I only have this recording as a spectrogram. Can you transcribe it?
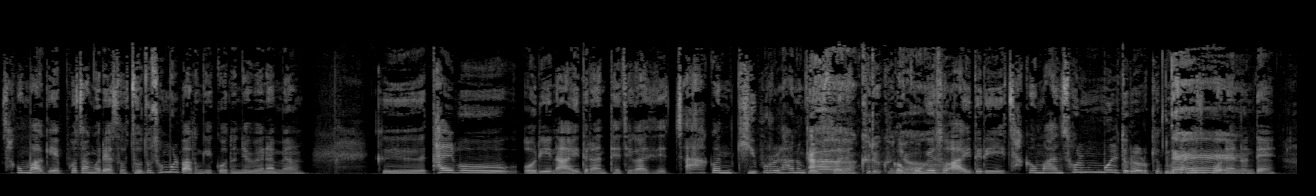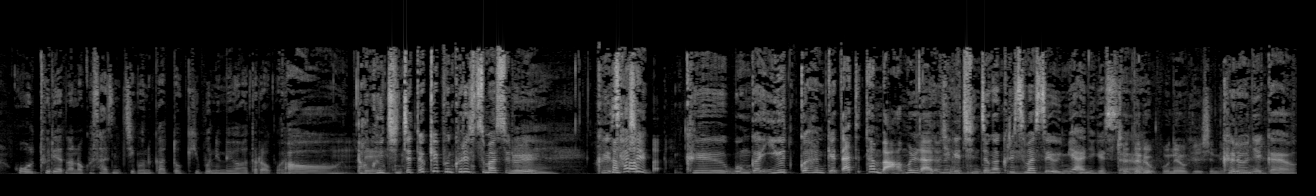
자그마하게 포장을 해서 저도 선물 받은 게 있거든요. 왜냐면 그 탈북 어린 아이들한테 제가 이제 작은 기부를 하는 게 있어요. 아, 그렇군요. 그러니까 거기서 아이들이 자그마한 선물들을 이렇게 포장해서 네. 보냈는데 그걸 들여다 놓고 사진 찍으니까 또 기분이 묘하더라고요. 어, 음. 아, 네. 그 진짜 뜻깊은 크리스마스를 네. 그 사실 그 뭔가 이웃과 함께 따뜻한 마음을 나누는 그렇죠. 게 진정한 크리스마스의 의미 아니겠어요? 제대로 보내고 계시네요. 그러니까요.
